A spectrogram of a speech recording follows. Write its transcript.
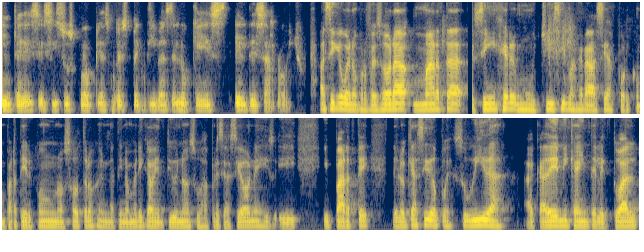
intereses y sus propias perspectivas de lo que es el desarrollo. Así que bueno, profesora Marta Singer, muchísimas gracias por compartir con nosotros en Latinoamérica 21 sus apreciaciones y, parte de lo que ha sido pues su vida académica, intelectual,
